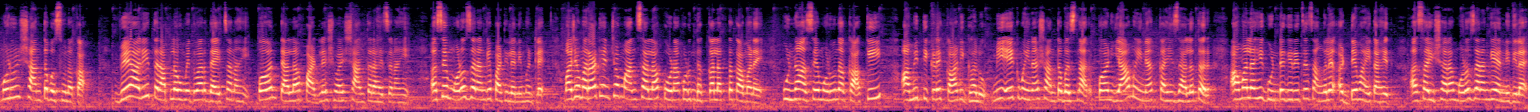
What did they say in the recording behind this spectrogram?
म्हणून शांत बसू नका. वेळ आली तर आपला उमेदवार द्यायचा नाही पण त्याला पाडल्याशिवाय शांत राहायचं नाही असे मनोज जरांगे पाटील यांनी म्हटले. माझ्या मराठ्यांच्या माणसाला कोणाकडून धक्का लागता कामा नये. पुन्हा असे म्हणू नका की आम्ही तिकडे का निघालो? मी एक महिना शांत बसणार पण या महिन्यात काही झालं तर आम्हालाही गुंडगिरीचे चांगले अड्डे माहीत आहेत असा इशारा मनोज जरांगे यांनी दिलाय.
